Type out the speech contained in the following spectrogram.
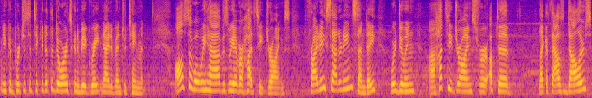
You can purchase a ticket at the door. It's going to be a great night of entertainment. Also, what we have is we have our hot seat drawings. Friday, Saturday, and Sunday, we're doing uh, hot seat drawings for up to like a thousand dollars.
